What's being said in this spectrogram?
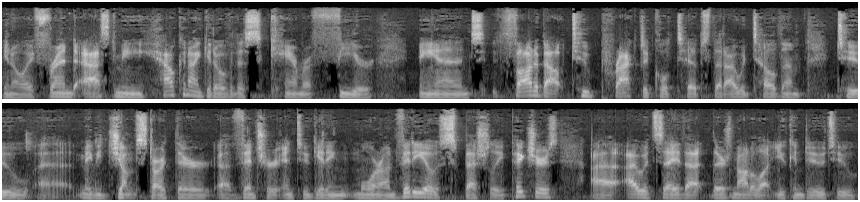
you know, a friend asked me, "How can I get over this camera fear?" And thought about two practical tips that I would tell them to uh, maybe jumpstart their uh, venture into getting more on video, especially pictures. Uh, I would say that there's not a lot you can do to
